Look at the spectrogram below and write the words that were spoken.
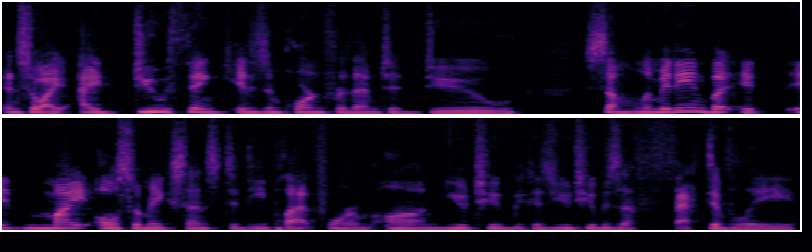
And so I, I do think it is important for them to do some limiting, but it, it might also make sense to deplatform on YouTube because YouTube is effectively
